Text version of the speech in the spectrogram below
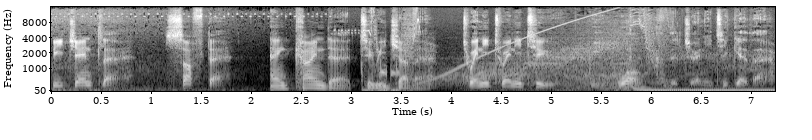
Be gentler, softer, and kinder to each other. 2022. We walk the journey together.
